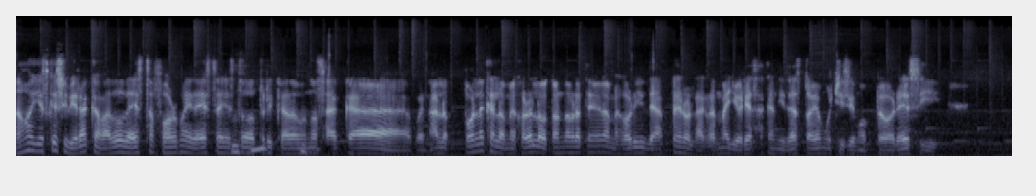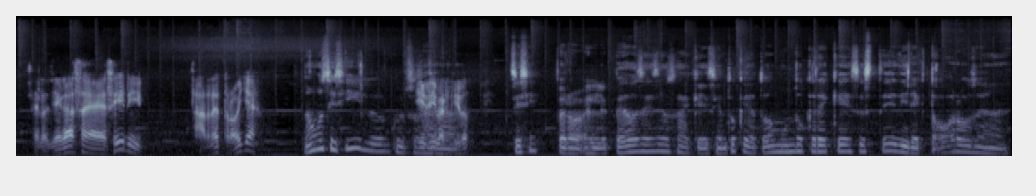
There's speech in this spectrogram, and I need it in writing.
no, y es que si hubiera acabado de esta forma y de esta y esto Ujú. otro y cada uno saca, bueno, a lo- ponle que a lo mejor el autor no habrá tenido la mejor idea, pero la gran mayoría sacan ideas todavía muchísimo peores y se los llegas a decir y tarde Troya. No, sí, sí, lo- pues, y es divertido. Sí, sí, pero el pedo es ese, o sea, que siento que ya todo el mundo cree que es este director, o sea,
